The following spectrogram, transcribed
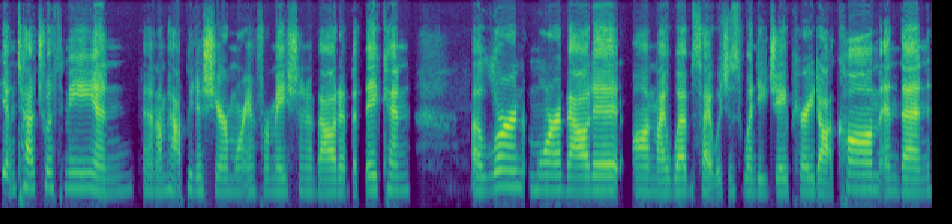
get in touch with me, and and I'm happy to share more information about it. But they can uh, learn more about it on my website, which is wendyjperry.com, and then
